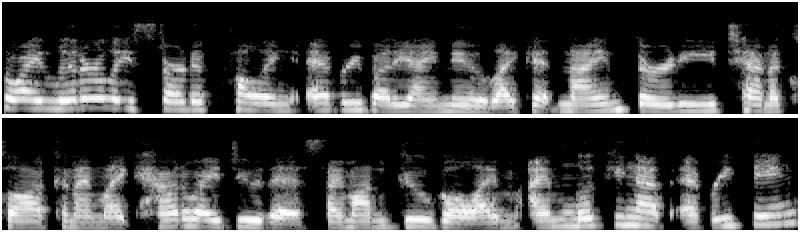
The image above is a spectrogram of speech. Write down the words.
so I literally started calling everybody I knew, like at 9 30, 10 o'clock. And I'm like, how do I do this? I'm on Google. I'm I'm looking up everything.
